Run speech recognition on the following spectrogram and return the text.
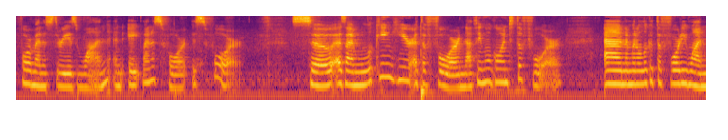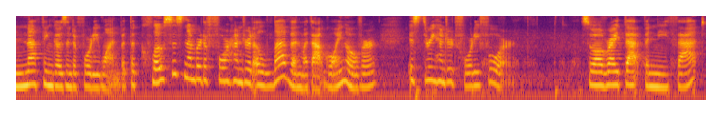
4 minus 3 is 1. And 8 minus 4 is 4. So as I'm looking here at the 4, nothing will go into the 4. And I'm going to look at the 41. Nothing goes into 41. But the closest number to 411 without going over is 344. So I'll write that beneath that.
